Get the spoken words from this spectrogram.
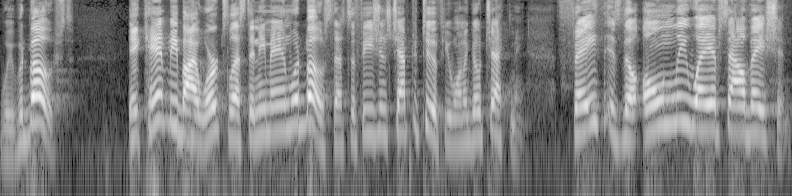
We would boast. It can't be by works, lest any man would boast. That's Ephesians chapter 2, if you want to go check me. Faith is the only way of salvation.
